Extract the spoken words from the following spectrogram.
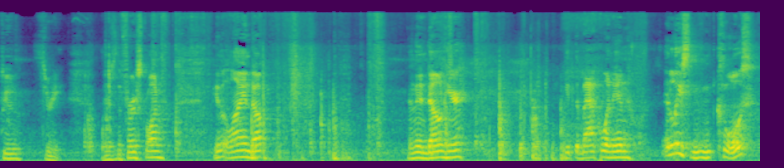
two, three. There's the first one. Get it lined up. And then down here, get the back one in at least close.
